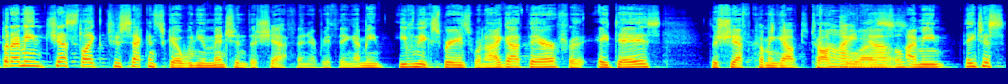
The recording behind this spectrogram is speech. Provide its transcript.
But I mean, just like two seconds ago when you mentioned the chef and everything, I mean, even the experience when I got there for eight days, the chef coming out to talk Oh, to I us. know. I mean, they just,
